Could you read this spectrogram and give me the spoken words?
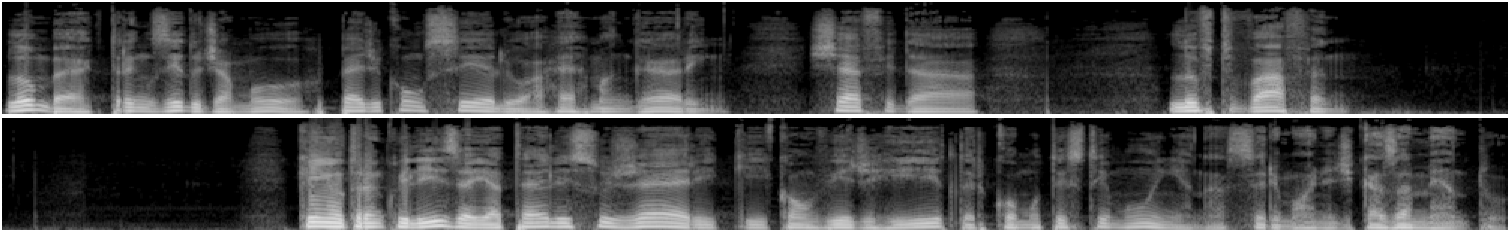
Blomberg, transido de amor, pede conselho a Hermann Göring, chefe da Luftwaffe, quem o tranquiliza e até lhe sugere que convide Hitler como testemunha na cerimônia de casamento.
